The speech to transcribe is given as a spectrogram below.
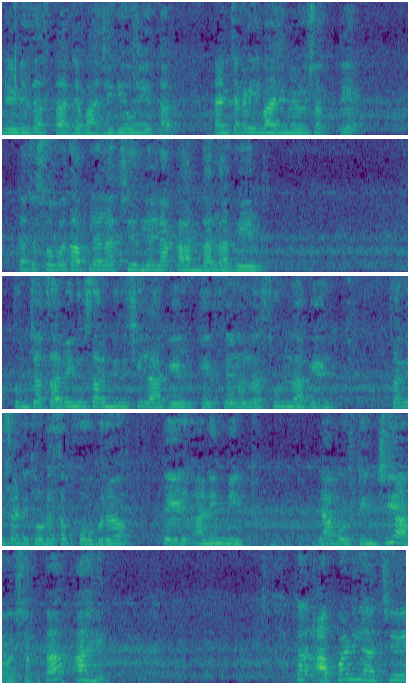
लेडीज असतात ज्या भाजी घेऊन येतात त्यांच्याकडे ही भाजी मिळू शकते. त्याच्यासोबत आपल्याला चिरलेला कांदा लागेल. तुमच्या चवीनुसार मिरची लागेल खेचलेलं लसूण लागेल. चवीसाठी थोडंसं खोबरं तेल आणि मीठ या गोष्टींची आवश्यकता आहे. तर आपण याचे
